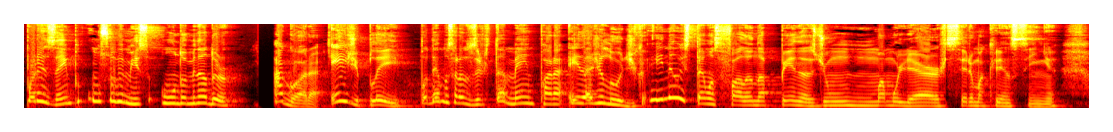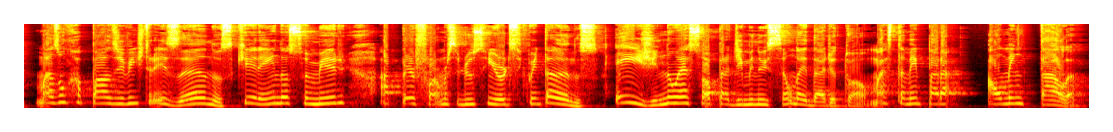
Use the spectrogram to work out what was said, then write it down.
por exemplo, um submisso ou um dominador. Agora, age play podemos traduzir também para a idade lúdica, e não estamos falando apenas de um, uma mulher ser uma criancinha, mas um rapaz de 23 anos querendo assumir a performance de um senhor de 50 anos. Age não é só para diminuição da idade atual, mas também para aumentá-la.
